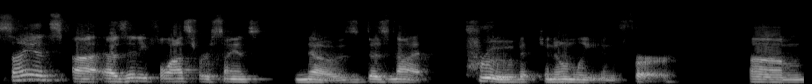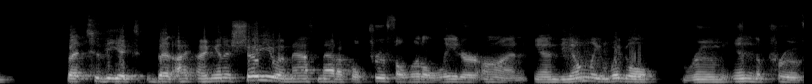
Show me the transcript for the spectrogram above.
Science, uh, as any philosopher of science knows, does not prove, it can only infer. Um, but to the but I, I'm going to show you a mathematical proof a little later on, and the only wiggle room in the proof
